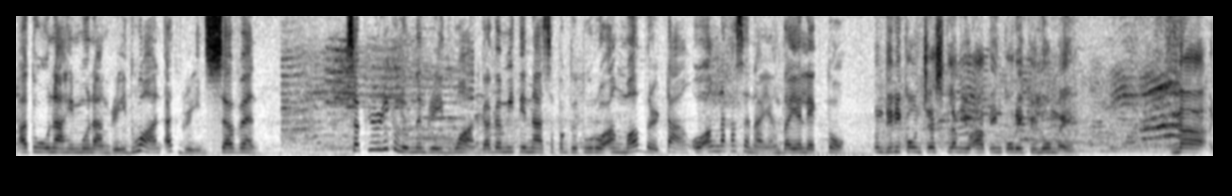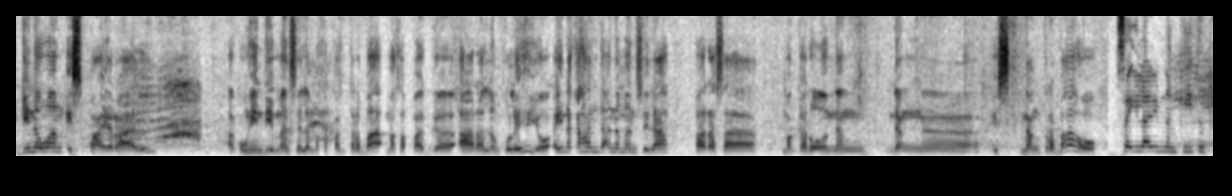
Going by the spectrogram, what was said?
at uunahin muna ang grade 1 at grade 7. Sa curriculum ng grade 1, gagamitin na sa pagtuturo ang mother tongue o ang nakasanayang dialekto. Hindi contest lang yung ating curriculum eh, na ginawang spiral. Ah, kung hindi man sila makapagtraba, makapag-aral ng kolehiyo, ay nakahanda naman sila para sa magkaroon ng, ng, ah, is- ng trabaho. Sa ilalim ng K-12,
